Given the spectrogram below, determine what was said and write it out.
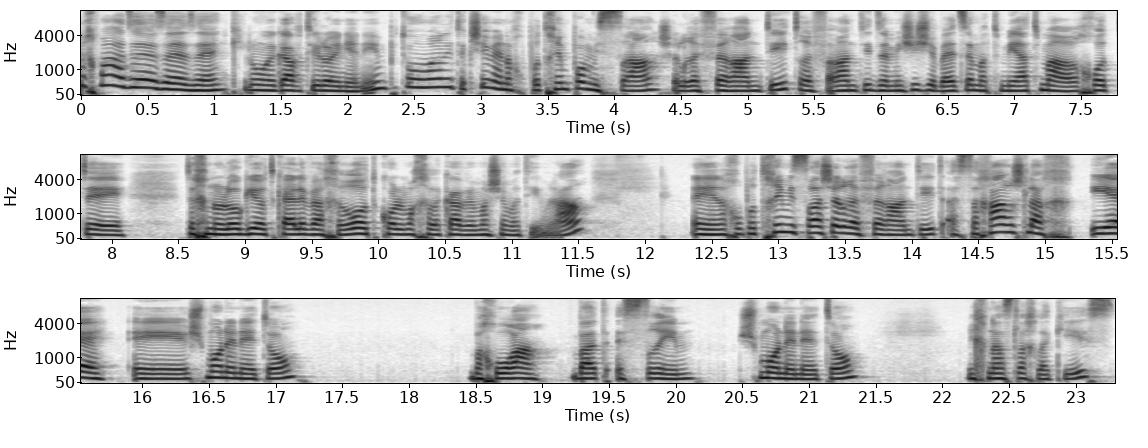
נחמד, זה, זה, זה. כאילו, הגבתי לו עניינים. פתאום הוא אומר לי, תקשיבי, אנחנו פותחים פה משרה של רפרנטית. רפרנטית זה מישהי שבעצם מטמיעת מערכות אה, טכנולוגיות כאלה ואחרות, כל מחלקה ומה שמתאים לה. אה, אנחנו פותחים משרה של רפרנטית, השכר שלך יהיה אה, שמונה נטו, בחורה בת עשרים, שמונה נטו, נכנס לך לכיס.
